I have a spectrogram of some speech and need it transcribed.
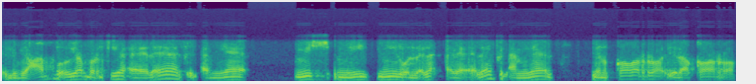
اللي بيعبر ويعبر فيها آلاف الأميال مش 100 ميل ولا لأ آلاف الأميال من قارة إلى قارة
